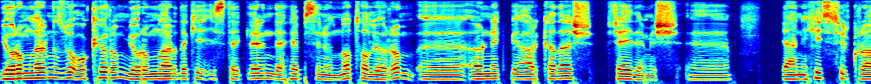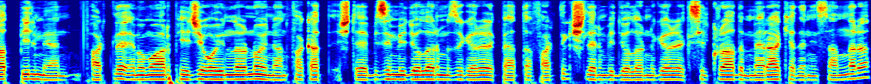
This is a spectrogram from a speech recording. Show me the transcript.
Yorumlarınızı okuyorum. Yorumlardaki isteklerin de hepsini not alıyorum. Ee, örnek bir arkadaş şey demiş. e, yani hiç Silk Road bilmeyen, farklı MMORPG oyunlarını oynayan fakat işte bizim videolarımızı görerek veyahut da farklı kişilerin videolarını görerek Silk Road'ı merak eden insanlara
